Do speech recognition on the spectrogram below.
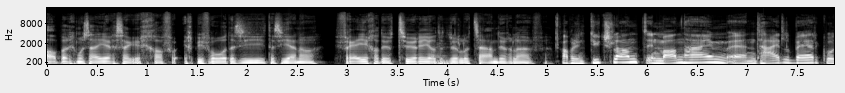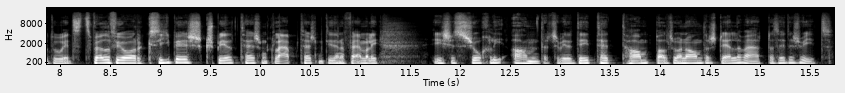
Aber ich muss auch ehrlich sagen, ich, kann, ich bin froh, dass ich, dass ich auch noch frei kann durch Zürich oder durch Luzern durchlaufen Aber in Deutschland, in Mannheim und Heidelberg, wo du jetzt zwölf Jahre bist, gespielt hast und gelebt hast mit deiner Family, ist es schon ein bisschen anders. Weil dort hat Handball schon einen anderen Stellenwert als in der Schweiz.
